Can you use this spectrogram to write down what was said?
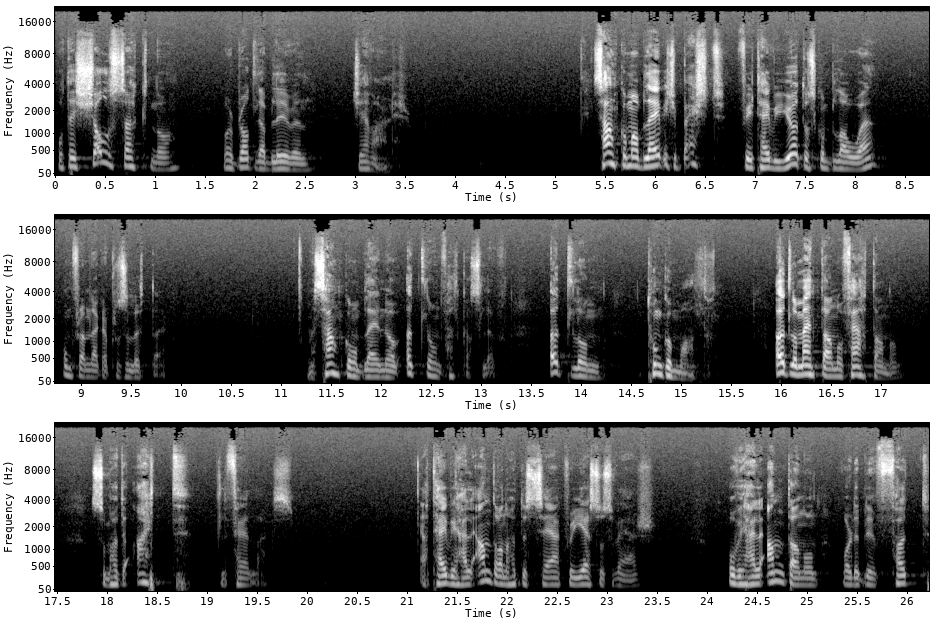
Och det skall sökna vår brottliga bliven gevarner. Samkomma blei ikkje best för det vi gjort oss kom blåa om framlägga proselytter. Men samkomma blei nu av öllon folkaslöv, öllon tungomal, öllon mentan og fætan som hadde ett till fällags. Att det vi hade andan hadde seg för Jesus vær och vi hade andra hvor det blir født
